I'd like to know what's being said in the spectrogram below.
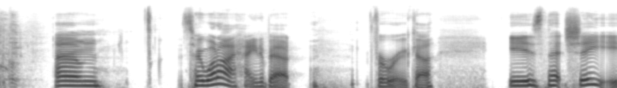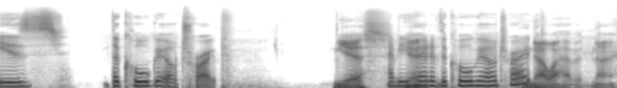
um, so what I hate about Veruca is that she is the cool girl trope. Yes. Have you yeah. heard of the cool girl trope? No, I haven't. No. Have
